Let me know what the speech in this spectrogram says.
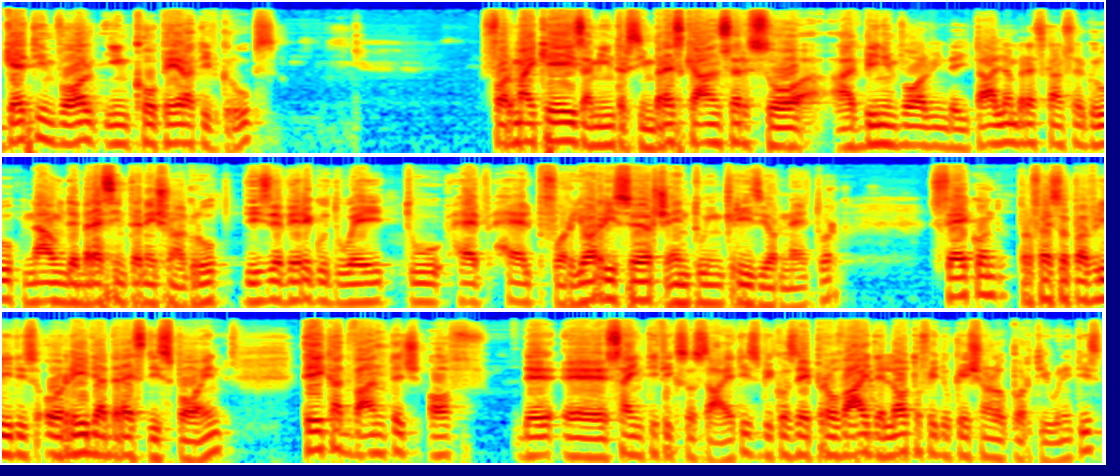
get involved in cooperative groups. For my case, I'm interested in breast cancer, so I've been involved in the Italian breast cancer group, now in the breast international group. This is a very good way to have help for your research and to increase your network. Second, Professor Pavlidis already addressed this point. Take advantage of the uh, scientific societies because they provide a lot of educational opportunities.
